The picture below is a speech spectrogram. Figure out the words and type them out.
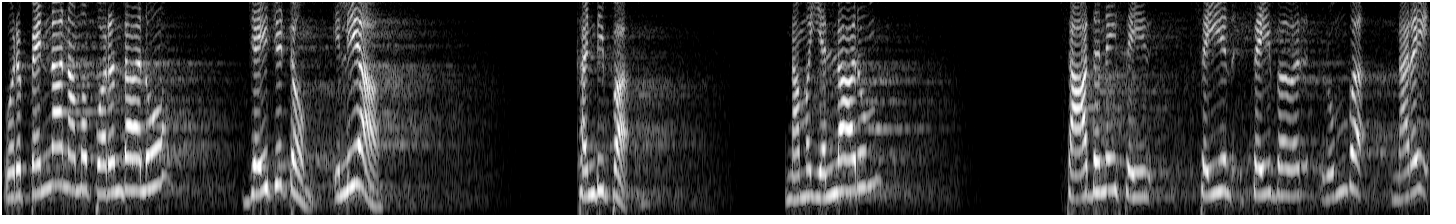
ஒரு பெண்ணா நம்ம பிறந்தாலும் ஜெயிச்சிட்டோம் இல்லையா? கண்டிப்பா. நம்ம எல்லாரும் சாதனை செய்- செய்ய செய்பவர் ரொம்ப நிறைய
